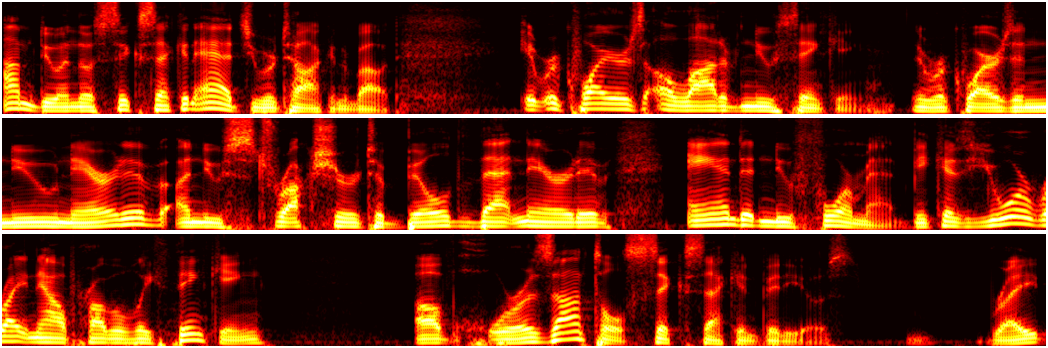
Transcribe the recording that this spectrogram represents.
I'm doing those six second ads you were talking about. It requires a lot of new thinking. It requires a new narrative, a new structure to build that narrative, and a new format because you're right now probably thinking of horizontal six second videos right?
